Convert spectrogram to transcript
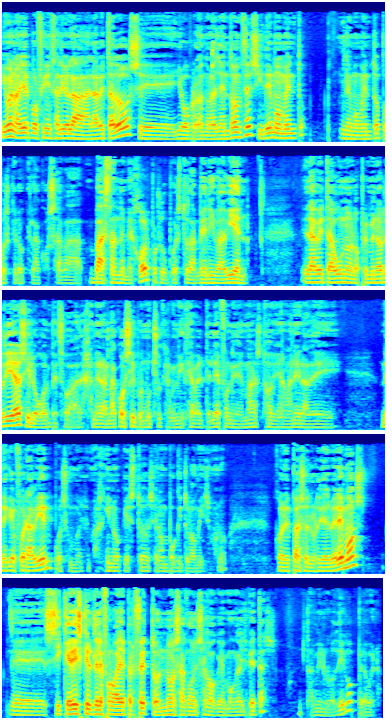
Y bueno, ayer por fin salió la, la beta 2, eh, llevo probándola ya entonces y de momento, de momento pues creo que la cosa va bastante mejor, por supuesto también iba bien la beta 1 los primeros días y luego empezó a degenerar la cosa y por mucho que reiniciaba el teléfono y demás no había manera de, de que fuera bien, pues, imagino que esto será un poquito lo mismo, ¿no? Con el paso de los días veremos. Eh, si queréis que el teléfono vaya perfecto, no os aconsejo que pongáis betas, también os lo digo, pero bueno.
